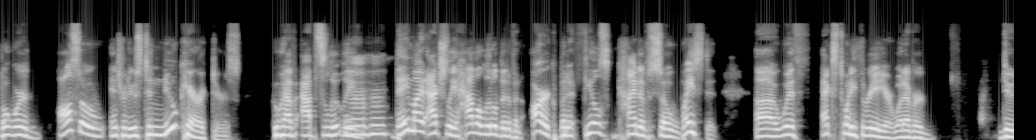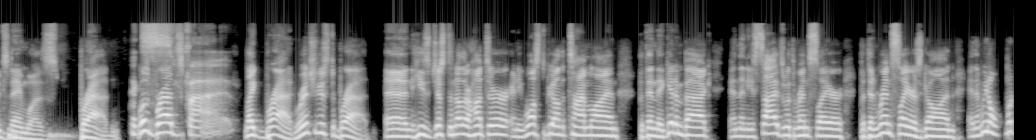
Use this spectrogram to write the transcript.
but we're also introduced to new characters who have absolutely Mhm. they might actually have a little bit of an arc but it feels kind of so wasted uh with X23 or whatever dude's name was, Brad. Was Brad's five? like Brad? We're introduced to Brad and he's just another hunter and he wants to be on the timeline, but then they get him back and then he sides with Renslayer, but then Renslayer's gone and then we don't what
